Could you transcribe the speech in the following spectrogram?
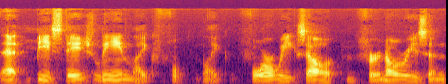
that B stage lean like like four weeks out for no reason.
